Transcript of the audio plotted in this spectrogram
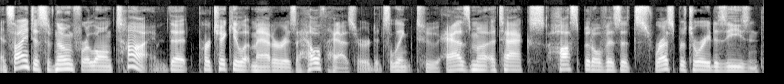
And scientists have known for a long time that particulate matter is a health hazard. It's linked to asthma attacks, hospital visits, respiratory disease, and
